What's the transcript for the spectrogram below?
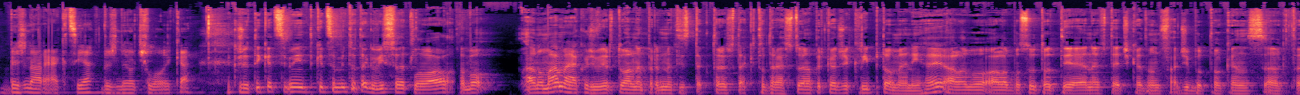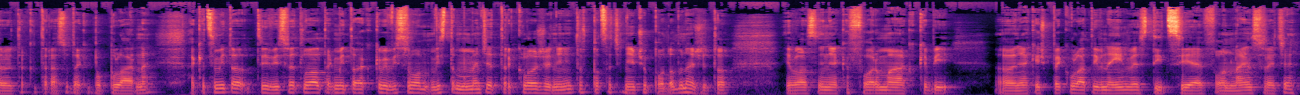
bežná reakcia bežného človeka. Akože ty, keď si mi, keď sa mi to tak vysvetloval, lebo Áno, máme akože virtuálne predmety, ktoré sú takéto drahé. Napríklad, že kryptomeny, hej? Alebo, alebo sú to tie NFTčka, non-fungible tokens, ktoré tak, teraz sú také populárne. A keď si mi to ty vysvetloval, tak mi to ako keby v istom momente trklo, že není to v podstate niečo podobné, že to je vlastne nejaká forma ako keby e, nejakej špekulatívnej investície v online svete.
